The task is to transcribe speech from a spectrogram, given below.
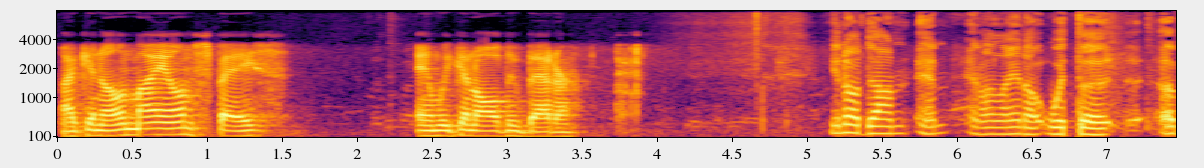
I can own my own space and we can all do better. You know, Don and, and Elaina, with the uh,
